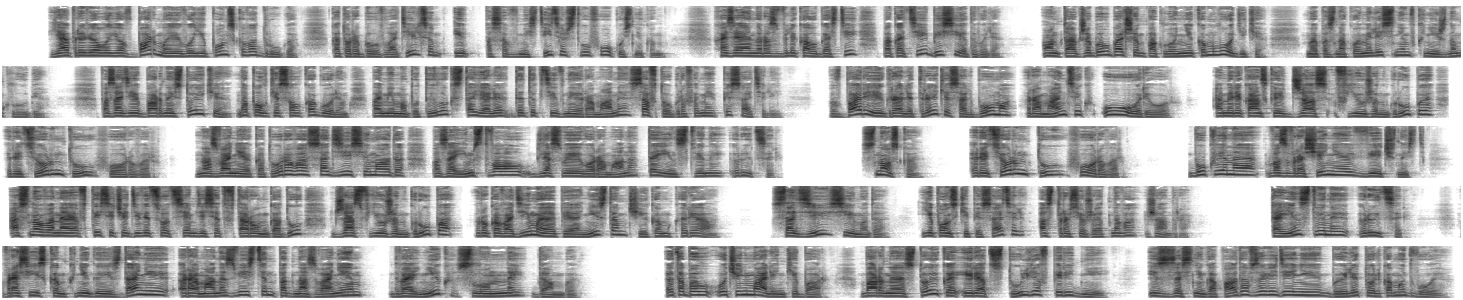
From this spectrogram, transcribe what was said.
Я привел ее в бар моего японского друга, который был владельцем и по совместительству фокусником. Хозяин развлекал гостей, пока те беседовали. Он также был большим поклонником логики. Мы познакомились с ним в книжном клубе. Позади барной стойки, на полке с алкоголем, помимо бутылок, стояли детективные романы с автографами писателей. В баре играли треки с альбома «Романтик Уориор» американской джаз-фьюжн группы Return to Horror, название которого Садзи Симада позаимствовал для своего романа «Таинственный рыцарь». Сноска. Return to Horror. Буквенное «Возвращение в вечность», основанная в 1972 году джаз-фьюжн группа, руководимая пианистом Чиком Кориа. Садзи Симада, японский писатель остросюжетного жанра. «Таинственный рыцарь». В российском книгоиздании роман известен под названием «Двойник с лунной дамбы». Это был очень маленький бар, барная стойка и ряд стульев перед ней. Из-за снегопада в заведении были только мы двое.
